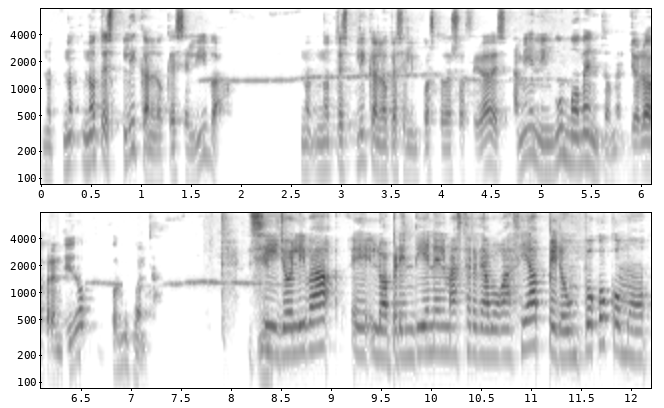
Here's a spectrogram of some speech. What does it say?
no, te explican lo que es el IVA, no, te explican lo que es el impuesto de sociedades. A mí en ningún momento, yo lo he aprendido por mi cuenta. Sí, yo el IVA eh, lo aprendí en el máster de abogacía, pero un poco como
